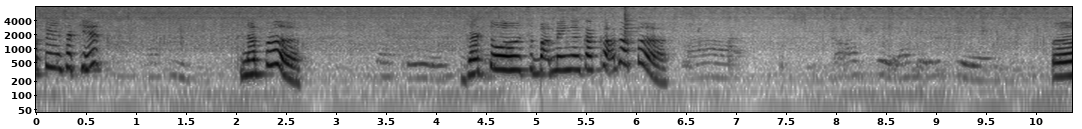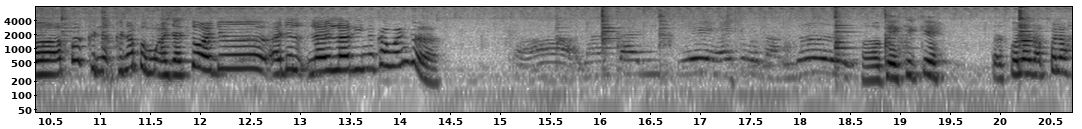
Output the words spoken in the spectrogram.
Apa yang sakit? Kenapa? Jatuh sebab main dengan kakak ke apa? Uh, apa kena, kenapa Muaz jatuh ada ada lari-lari dengan kawan ke? Tak, lantai licin. Saya turun tangga. Okey okey okey. Tak sekolah tak apalah.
